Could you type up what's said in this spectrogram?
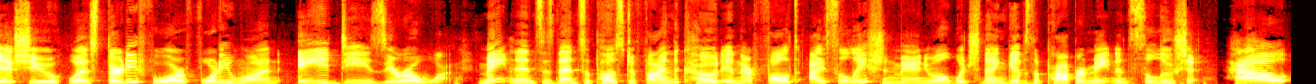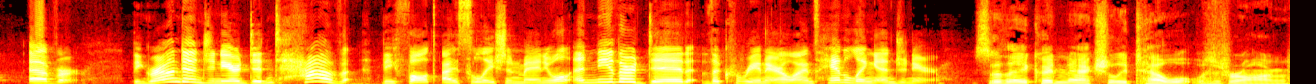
issue was 3441 AD01. Maintenance is then supposed to find the code in their fault isolation manual, which then gives the proper maintenance solution. However, the ground engineer didn't have the fault isolation manual, and neither did the Korean Airlines handling engineer. So they couldn't actually tell what was wrong.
